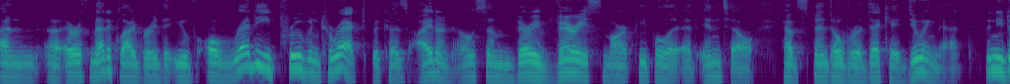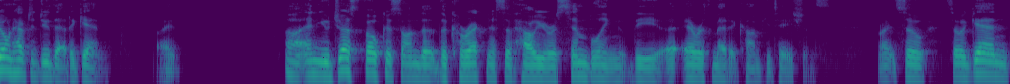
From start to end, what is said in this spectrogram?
an uh, arithmetic library that you've already proven correct because i don't know some very very smart people at, at intel have spent over a decade doing that then you don't have to do that again right? Uh, and you just focus on the, the correctness of how you're assembling the uh, arithmetic computations right? So so again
